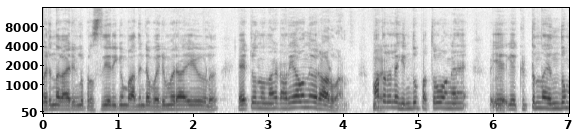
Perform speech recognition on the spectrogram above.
വരുന്ന കാര്യങ്ങൾ പ്രസിദ്ധീകരിക്കുമ്പോൾ അതിന്റെ വരുംവരായികൾ ഏറ്റവും നന്നായിട്ട് അറിയാവുന്ന ഒരാളുമാണ്. മാത്രമല്ല ഹിന്ദു പത്രവും അങ്ങനെ കിട്ടുന്ന എന്തും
